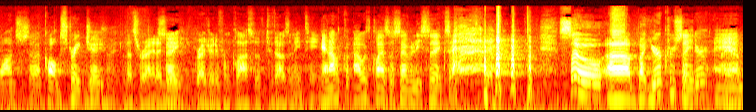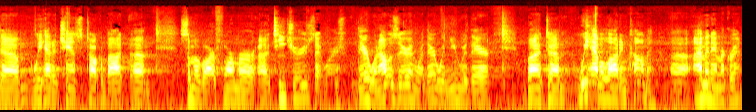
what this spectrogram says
once uh, called Strake Jesuit. That's right. I So- did. Graduated from class of 2018. And I'm, I was class of 76. so, uh, but you're a crusader, and um, we had a chance to talk about um, some of our former uh, teachers that were there when I was there and were there when you were there. But um, we have a lot in common. Uh, I'm an immigrant,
